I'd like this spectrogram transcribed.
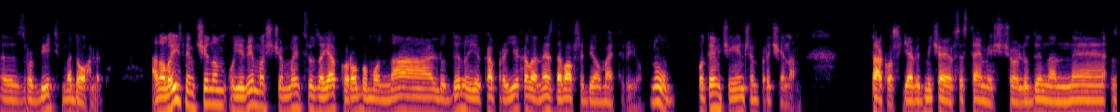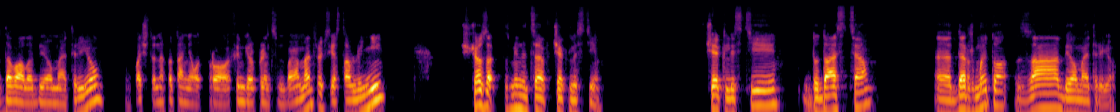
е, зробіть медогляд. Аналогічним чином уявімо, що ми цю заявку робимо на людину, яка приїхала, не здававши біометрію. Ну, по тим чи іншим причинам. Також я відмічаю в системі, що людина не здавала біометрію. Бачите, на питання от про Fingerprints and Biometrics я ставлю ні. Що за зміниться в чек-листі? В чек-листі додасться держмито за біометрію.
